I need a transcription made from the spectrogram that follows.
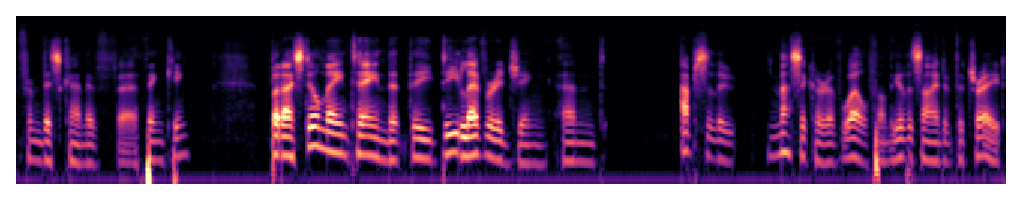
from this kind of uh, thinking. But I still maintain that the deleveraging and absolute massacre of wealth on the other side of the trade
